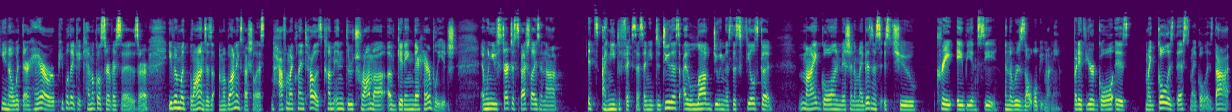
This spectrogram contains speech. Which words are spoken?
you know with their hair or people that get chemical services or even with blondes. As i'm a blonding specialist half of my clientele has come in through trauma of getting their hair bleached. And when you start to specialize in that it's i need to fix this. I need to do this. I love doing this. This feels good. My goal and mission of my business is to create a b and c and the result will be money but if your goal is my goal is this my goal is that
